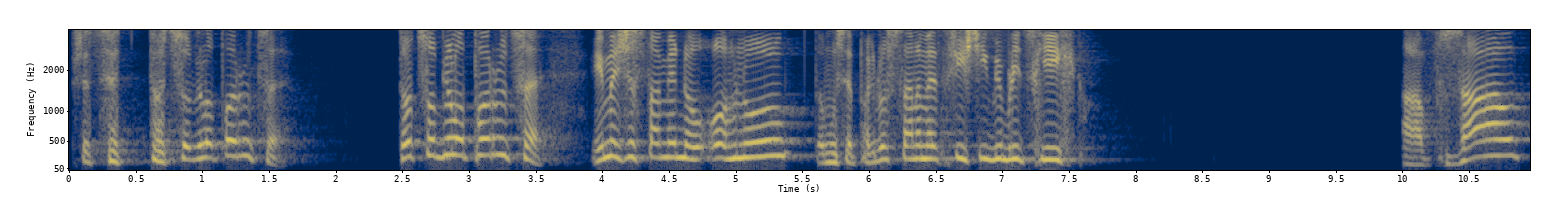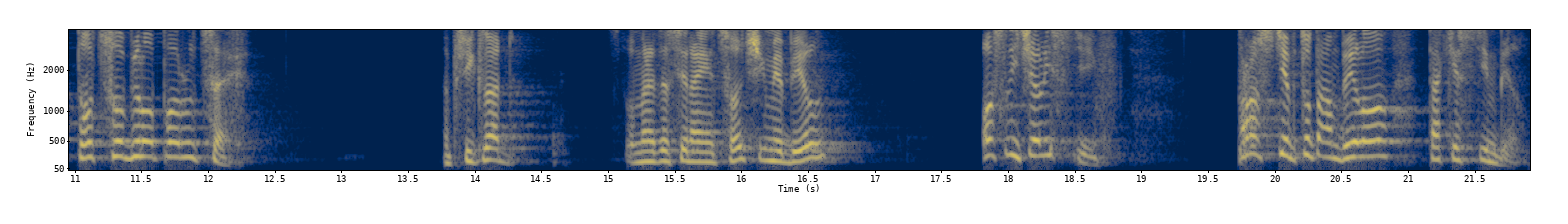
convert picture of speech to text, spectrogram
Přece to, co bylo po ruce. To, co bylo po ruce. Víme, že se tam jednou ohnul, tomu se pak dostaneme v příštích biblických, a vzal to, co bylo po ruce. Například, vzpomenete si na něco, čím je byl? Oslí čelistí. Prostě to tam bylo, tak je s tím byl.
